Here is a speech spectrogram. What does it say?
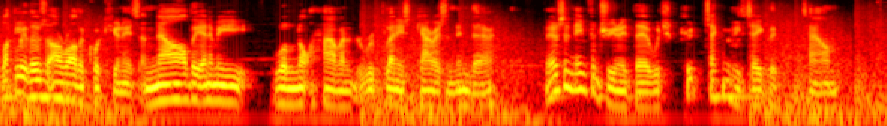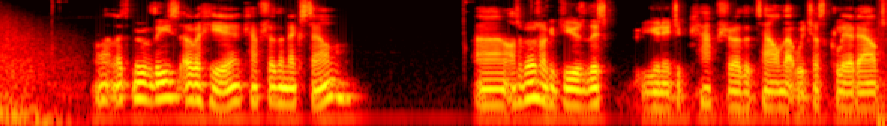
Luckily those are rather quick units, and now the enemy will not have a replenished garrison in there. There's an infantry unit there which could technically take the town. Alright, let's move these over here, capture the next town. And I suppose I could use this unit to capture the town that we just cleared out.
